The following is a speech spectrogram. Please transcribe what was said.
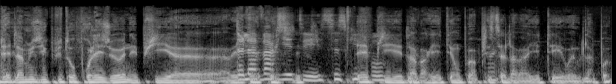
de, la musique plutôt pour les jeunes et puis euh, avec De la et variété, c'est ce qu'il et faut. puis de la variété, on peut appeler ça de la variété. Variété ou de la pop.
